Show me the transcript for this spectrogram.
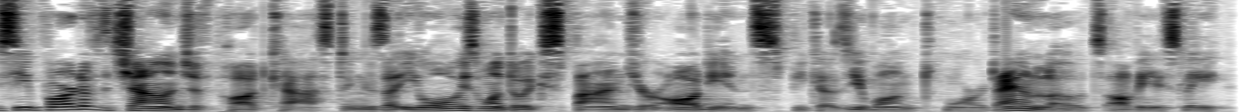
You see, part of the challenge of podcasting is that you always want to expand your audience because you want more downloads, obviously,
